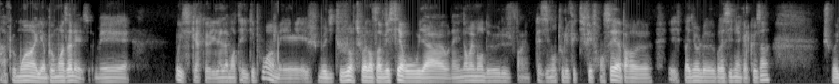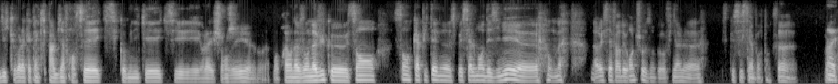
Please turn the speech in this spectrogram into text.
un peu moins, il est un peu moins à l'aise. Mais oui, c'est clair qu'il a la mentalité pour, hein, mais je me dis toujours, tu vois, dans un vestiaire où il y a, on a énormément de, enfin, quasiment tout l'effectif est français, à part euh, espagnol, brésilien, quelques-uns je me dis que voilà quelqu'un qui parle bien français, qui sait communiquer, qui sait voilà, échanger. Euh, après, on a, on a vu que sans, sans capitaine spécialement désigné, euh, on, a, on, a, réussi à faire de grandes choses. Donc au final, euh, est-ce que c'est si important que ça Ouais.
